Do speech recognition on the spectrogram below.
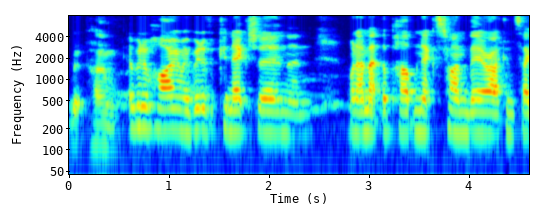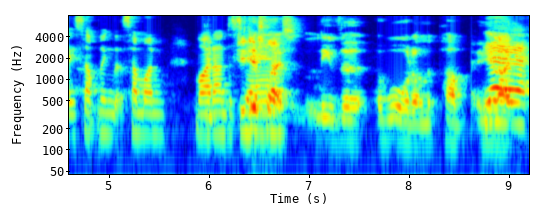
With home. a bit of home, a bit of a connection, and when I'm at the pub next time there, I can say something that someone might understand. you just like leave the award on the pub? Yeah, like, yeah,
